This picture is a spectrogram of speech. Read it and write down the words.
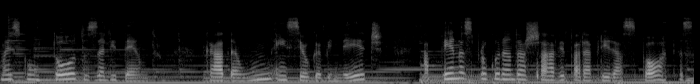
mas com todos ali dentro, cada um em seu gabinete, apenas procurando a chave para abrir as portas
